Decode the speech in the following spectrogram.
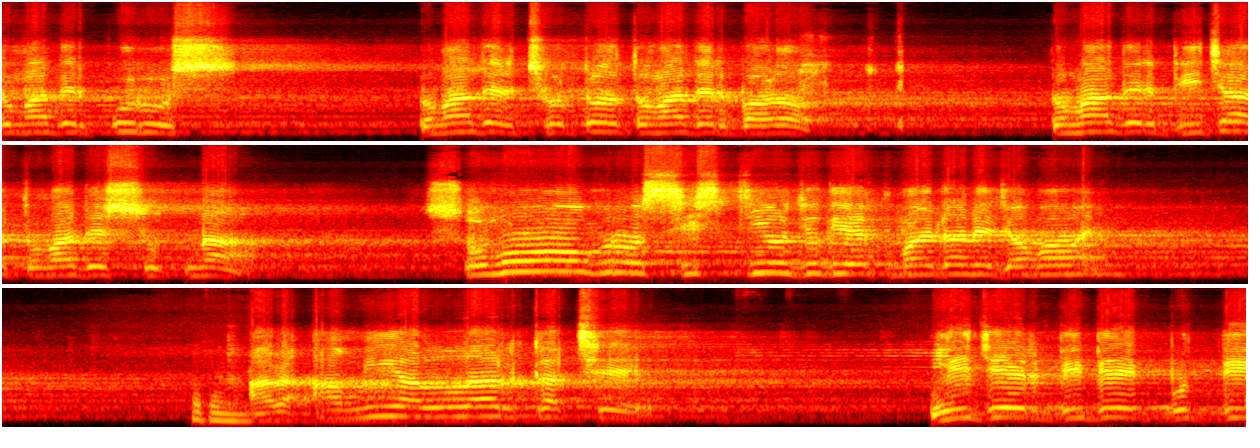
তোমাদের পুরুষ, তোমাদের ছোট তোমাদের বড়, তোমাদের বিচা তোমাদের শুকনা, সমগ্র সৃষ্টিও যদি এক ময়দানে জমা হয়, আর আমি আল্লাহর কাছে নিজের বিবেক, বুদ্ধি,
